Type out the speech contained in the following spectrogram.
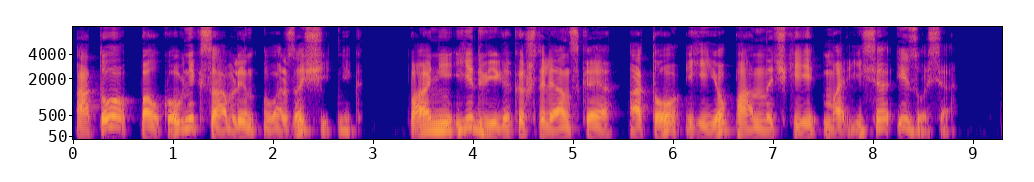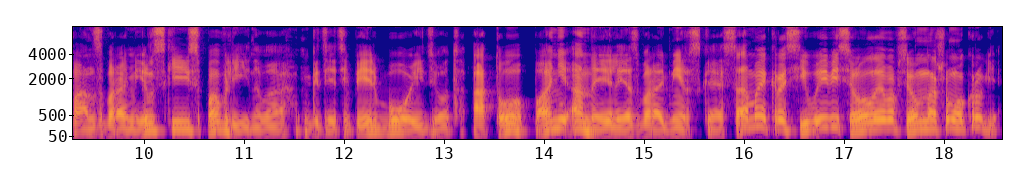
а то полковник Саблин, ваш защитник. Пани Едвига Каштылянская, а то ее панночки Марися и Зося. Пан Сбаромирский с Павлинова, где теперь бой идет, а то пани Анелия Сбаромирская, самая красивая и веселая во всем нашем округе.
